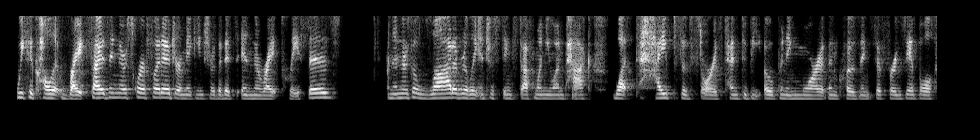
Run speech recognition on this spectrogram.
We could call it right sizing their square footage or making sure that it's in the right places. And then there's a lot of really interesting stuff when you unpack what types of stores tend to be opening more than closing. So, for example,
